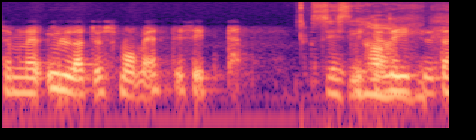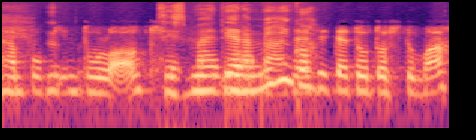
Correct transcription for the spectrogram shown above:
semmoinen yllätysmomentti sitten. Siis ihan... liittyy tähän pukin tuloonkin. Siis mä en tiedä mihin ko... sitten tutustumaan.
